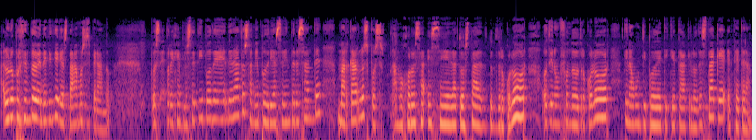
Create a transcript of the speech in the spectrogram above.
al 1% de beneficio que estábamos esperando. Pues, por ejemplo, este tipo de, datos también podría ser interesante marcarlos, pues a lo mejor ese dato está de otro color o tiene un fondo de otro color, tiene algún tipo de etiqueta que lo destaque, etcétera.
